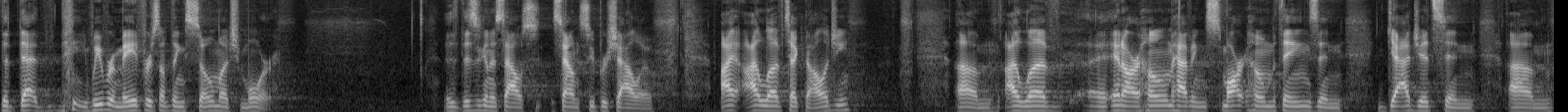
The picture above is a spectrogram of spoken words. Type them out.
That, that we were made for something so much more. This is going to sound, sound super shallow. I, I love technology. Um, I love uh, in our home having smart home things and gadgets and um,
